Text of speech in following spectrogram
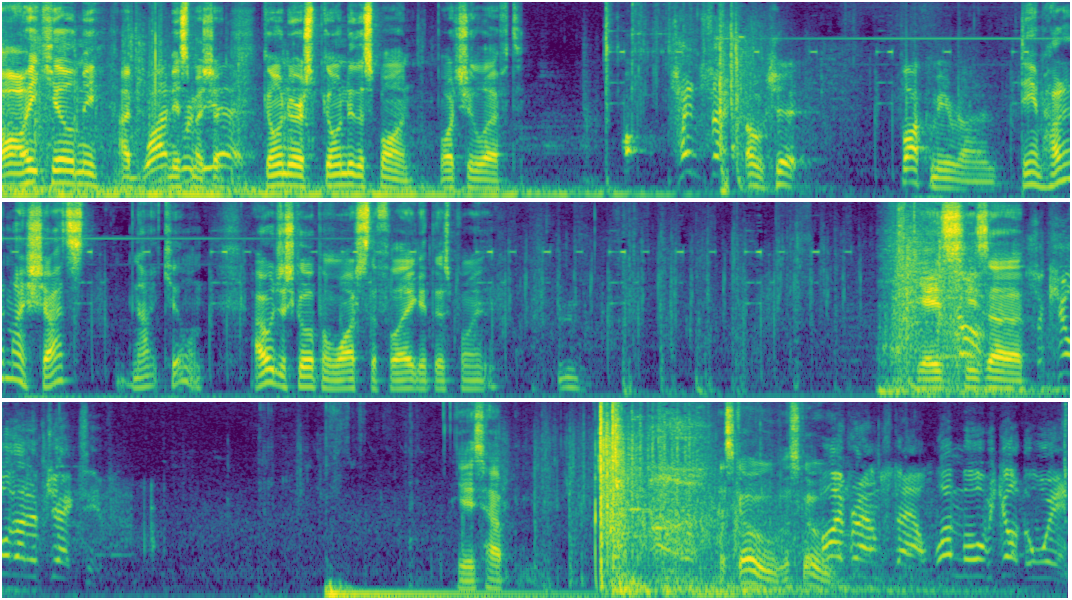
Oh, he killed me. I What? missed my Where's he shot. at? Go into our, go into the spawn. Watch your left. Ten seconds. Oh shit. Fuck me, Ryan. Damn, how did my shots not kill him? I would just go up and watch the flag at this point. Yeah, he's he's uh Secure that objective. Yeah, he's hop. Let's go, let's go. Five rounds down. One more. We got the win.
